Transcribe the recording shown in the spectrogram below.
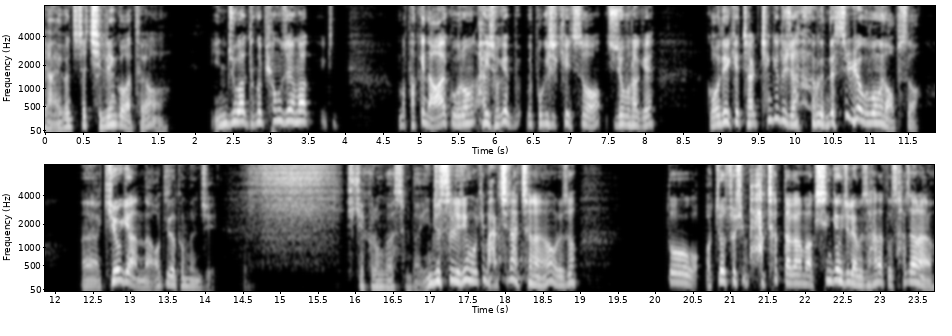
야, 이건 진짜 진리인 것 같아요. 인주 같은 거 평소에 막, 막 밖에 나와 있고 그러면, 아이, 저게 왜 보기 싫게 있어? 지저분하게. 어디 이렇게 잘 챙겨두잖아요. 근데 쓰려고 보면 없어. 예, 기억이 안 나. 어디다 뒀는지. 이게 그런 것 같습니다. 인주 쓸 일이 뭐 이렇게 많지는 않잖아요. 그래서 또 어쩔 수 없이 막 찾다가 막 신경질 내면서 하나 또 사잖아요.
